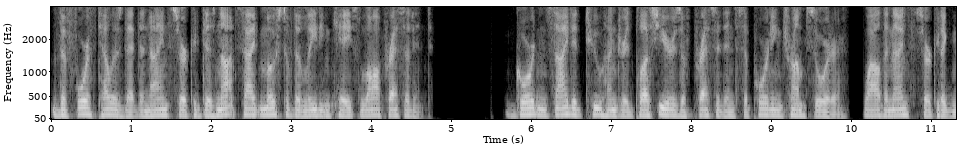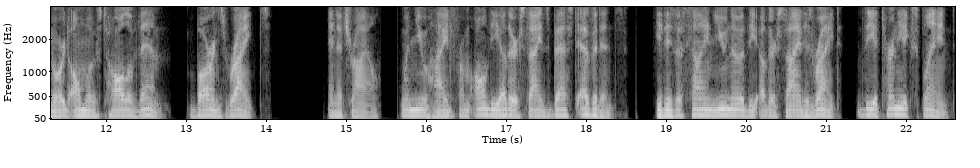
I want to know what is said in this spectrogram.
The fourth tell is that the Ninth Circuit does not cite most of the leading case law precedent. Gorton cited 200 plus years of precedent supporting Trump's order, while the Ninth Circuit ignored almost all of them, Barnes writes. In a trial, when you hide from all the other side's best evidence, it is a sign you know the other side is right, the attorney explained.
